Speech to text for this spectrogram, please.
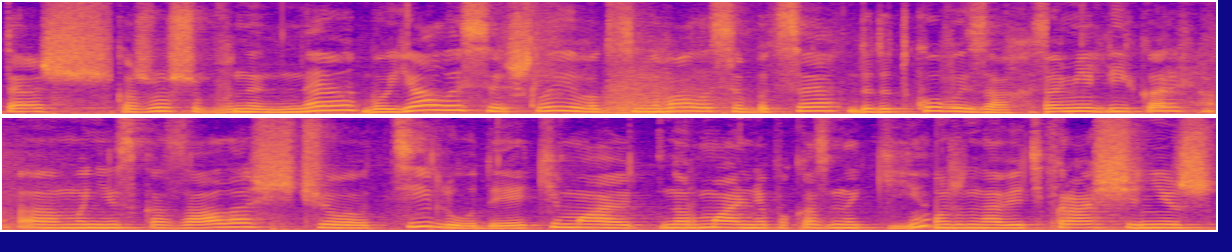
теж кажу, щоб вони не боялися, йшли і вакцинувалися, бо це додатковий захист. Мій лікар е, мені сказала, що ті люди, які мають нормальні показники, може навіть краще ніж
